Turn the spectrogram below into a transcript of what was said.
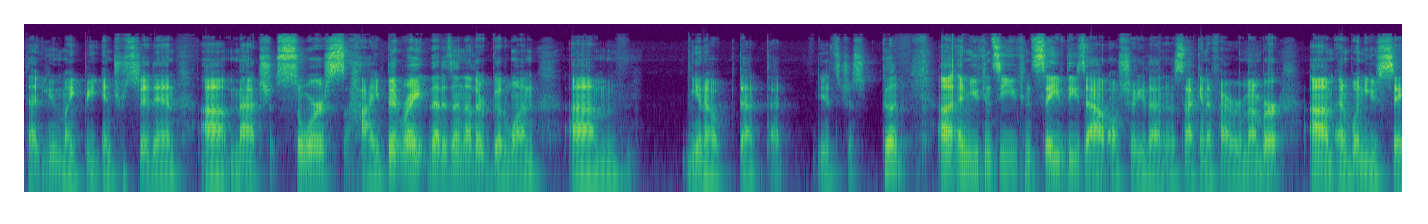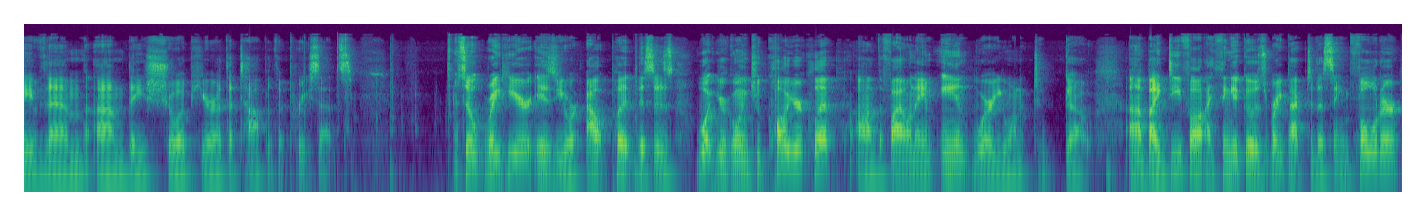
that you might be interested in. Uh, match source high bitrate, that is another good one. Um, you know, that, that is just good. Uh, and you can see you can save these out. I'll show you that in a second if I remember. Um, and when you save them, um, they show up here at the top of the presets. So right here is your output. This is what you're going to call your clip, uh, the file name, and where you want it to go. Uh, by default, I think it goes right back to the same folder.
